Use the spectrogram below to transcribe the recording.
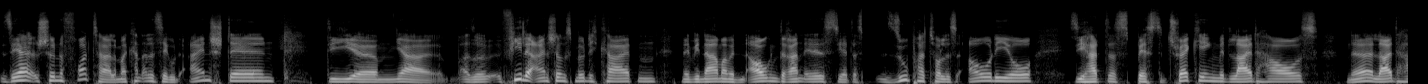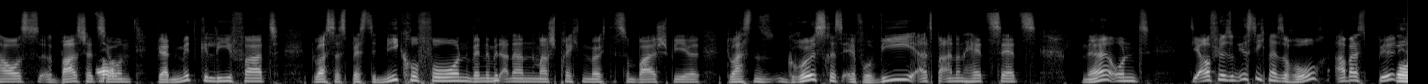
sehr schöne Vorteile. Man kann alles sehr gut einstellen die, ähm, ja, also viele Einstellungsmöglichkeiten, ne, wie nah man mit den Augen dran ist. Sie hat das super tolles Audio. Sie hat das beste Tracking mit Lighthouse. Ne? Lighthouse, äh, Basisstationen oh. werden mitgeliefert. Du hast das beste Mikrofon, wenn du mit anderen mal sprechen möchtest, zum Beispiel. Du hast ein größeres FOV als bei anderen Headsets. Ne? Und die Auflösung ist nicht mehr so hoch, aber das Bild und?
